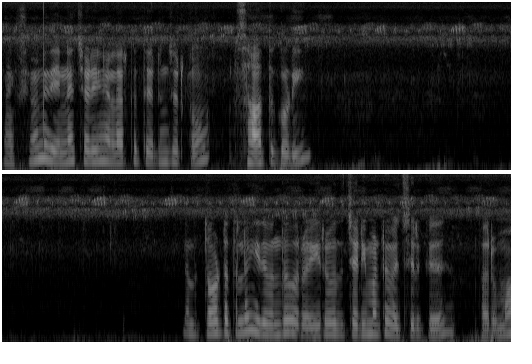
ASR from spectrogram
மேக்ஸிமம் இது என்ன செடின்னு எல்லாருக்கும் தெரிஞ்சிருக்கும். சாத்துக்கொடி. நம்ம தோட்டத்தில் இது வந்து ஒரு இருபது செடி மட்டும் வச்சுருக்கு. வருமா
